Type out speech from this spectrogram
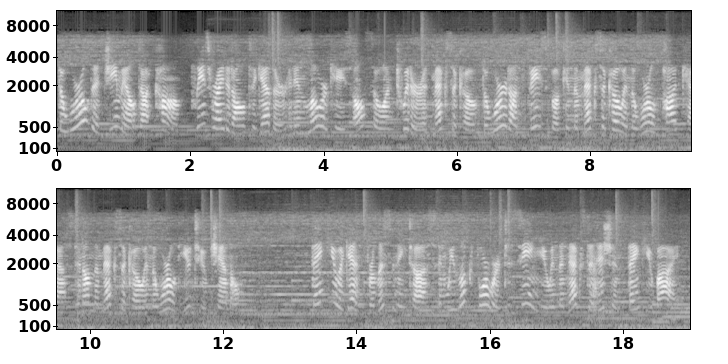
the world at gmail.com. Please write it all together and in lowercase also on Twitter at Mexico, the world on Facebook in the Mexico in the World podcast and on the Mexico in the World YouTube channel. Again for listening to us, and we look forward to seeing you in the next edition. Thank you. Bye.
